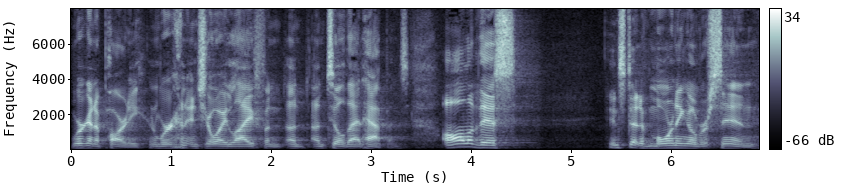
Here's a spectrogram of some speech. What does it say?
we're going to party and we're going to enjoy life un, un, until that happens. All of this, instead of mourning over sin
